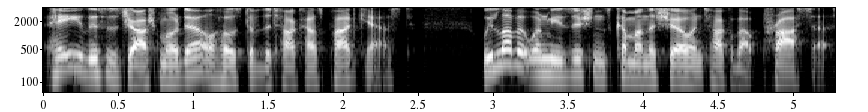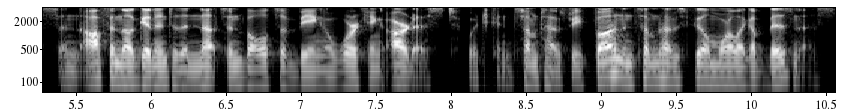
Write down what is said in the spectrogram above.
Hey, this is Josh Modell, host of the Talkhouse podcast. We love it when musicians come on the show and talk about process, and often they'll get into the nuts and bolts of being a working artist, which can sometimes be fun and sometimes feel more like a business.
